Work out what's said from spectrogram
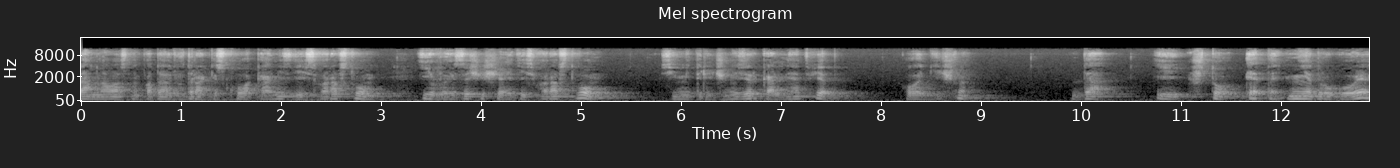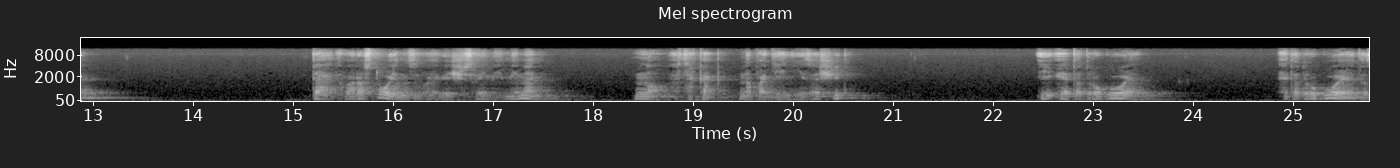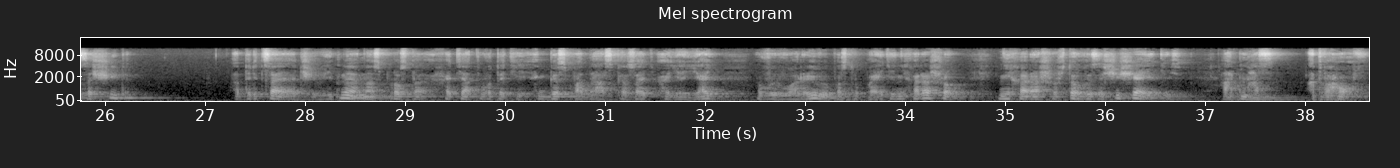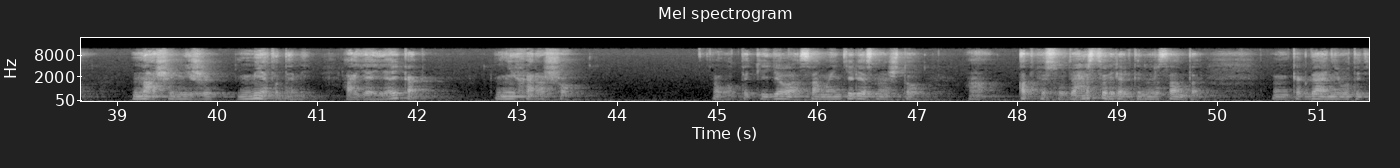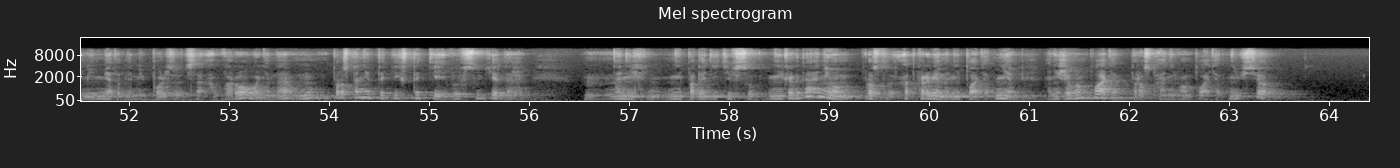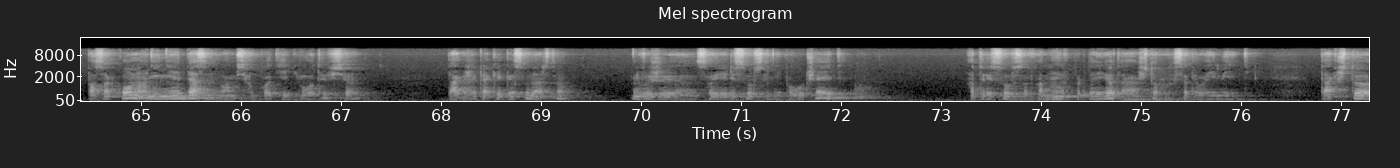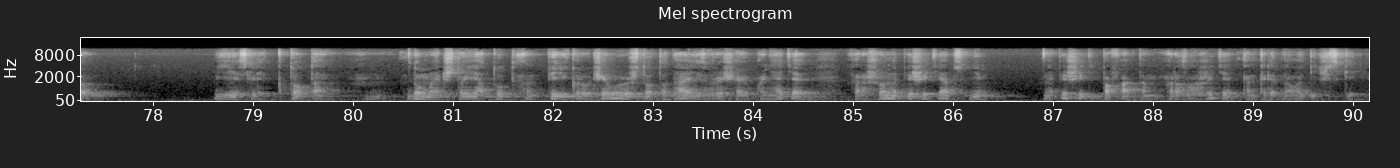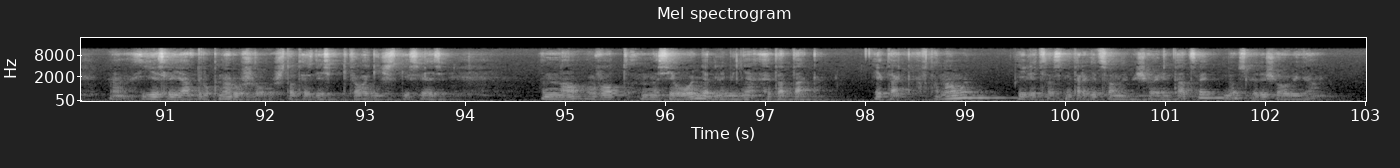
Там на вас нападают в драке с кулаками, здесь воровством. И вы защищаетесь воровством. Симметричный зеркальный ответ. Логично? Да. И что, это не другое? Да, это воровство, я называю вещи своими именами. Но это как нападение и защита. И это другое. Это другое, это защита отрицая очевидное, нас просто хотят вот эти господа сказать, ай-яй-яй, вы воры, вы поступаете нехорошо. Нехорошо, что вы защищаетесь от нас, от воров, нашими же методами. Ай-яй-яй, как нехорошо. Вот такие дела. Самое интересное, что а, от государства или от коммерсанта, когда они вот этими методами пользуются обворовывания, да, ну, просто нет таких статей. Вы в суде даже на них не подадите в суд. Никогда они вам просто откровенно не платят. Нет, они же вам платят, просто они вам платят не все. По закону они не обязаны вам все платить. Вот и все. Так же, как и государство. Вы же свои ресурсы не получаете. От ресурсов оно их продает, а что вы с этого имеете? Так что, если кто-то думает, что я тут перекручиваю что-то, да, извращаю понятия, Хорошо, напишите, обсудим. Напишите по фактам, разложите конкретно логически, э, если я вдруг нарушил что-то здесь, какие-то логические связи. Но вот на сегодня для меня это так. Итак, автономы и лица с нетрадиционной пищевой ориентацией. До следующего видео.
